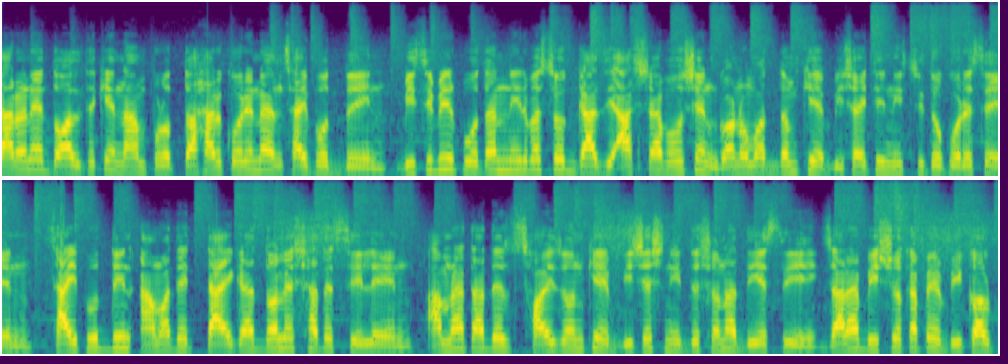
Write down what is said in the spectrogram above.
কারণে দল থেকে নাম প্রত্যাহার করে নেন সাইফুদ্দিন। বিসিবির প্রধান নির্বাচক গাজী আশরাফ হোসেন গণমাধ্যমকে বিষয়টি নিশ্চিত করেছেন। সাইফুদ্দিন আমাদের টাইগার দলের সাথে ছিলেন। আমরা তাদের ছয়জনকে বিশেষ নির্দেশনা দিয়েছি, যারা বিশ্বকাপের বিকল্প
